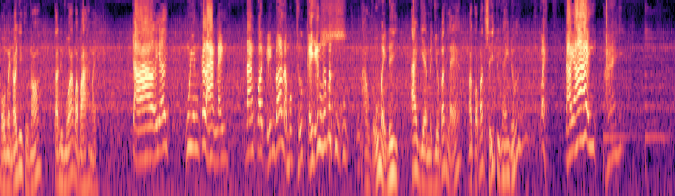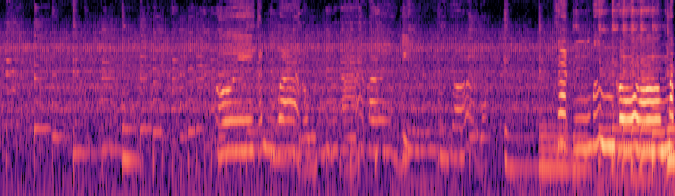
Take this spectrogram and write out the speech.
Bộ mày nói với tụi nó Tao đi mua áo bà ba hả mày? Trời ơi Nguyên cái làng này Đang coi chuyện đó là một sự kiện lắm. Tao rủ mày đi Ai về mà vừa bán lẻ Mà còn bác sĩ chuyện này nữa. Trời ơi! Ôi bướm khô mấp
